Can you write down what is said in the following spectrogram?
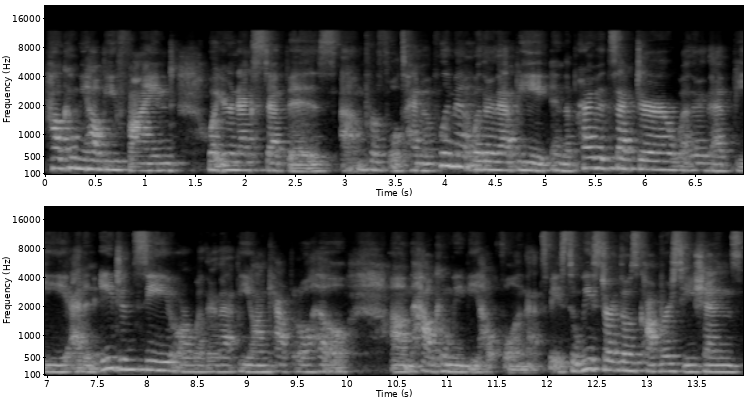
how can we help you find what your next step is um, for full time employment, whether that be in the private sector, whether that be at an agency, or whether that be on Capitol Hill? Um, how can we be helpful in that space? So, we start those conversations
